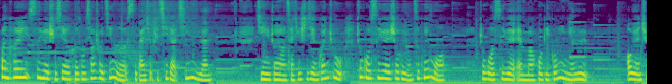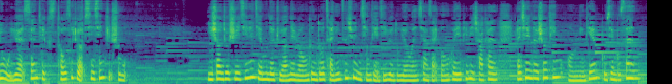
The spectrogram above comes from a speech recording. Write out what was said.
万科 A 四月实现合同销售金额四百九十七点七亿元。今日重要财经事件关注：中国四月社会融资规模。中国四月 M2 货币供应年率，欧元区五月 Sentix 投资者信心指数。以上就是今天节目的主要内容，更多财经资讯，请点击阅读原文下载公会 APP 查看。感谢您的收听，我们明天不见不散。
